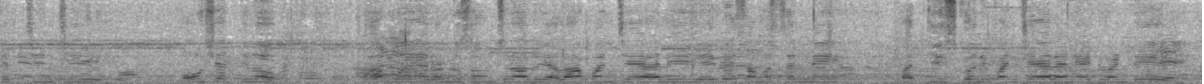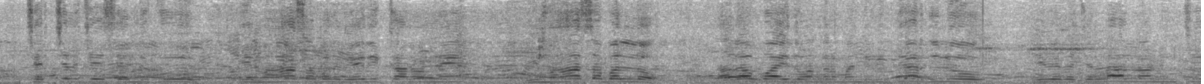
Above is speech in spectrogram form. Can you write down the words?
చర్చించి భవిష్యత్తులో రాబోయే రెండు సంవత్సరాలు ఎలా పనిచేయాలి ఏవే సమస్యల్ని తీసుకొని పనిచేయాలనేటువంటి చర్చలు చేసేందుకు ఈ మహాసభలు వేదిక కానున్నాయి ఈ మహాసభల్లో దాదాపు ఐదు వందల మంది విద్యార్థులు వివిధ జిల్లాల్లో నుంచి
